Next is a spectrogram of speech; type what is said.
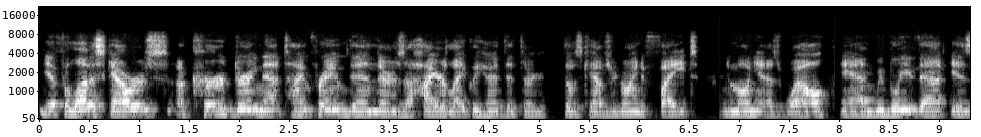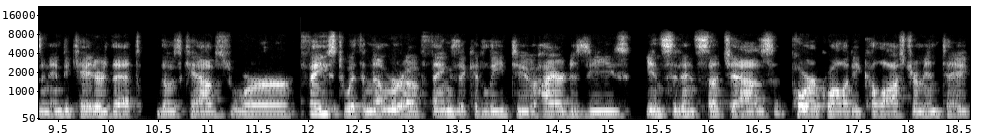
if a lot of scours occurred during that time frame, then there's a higher likelihood that those calves are going to fight pneumonia as well. And we believe that is an indicator that those calves were faced with a number of things that could lead to higher disease incidents, such as poor quality colostrum intake,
